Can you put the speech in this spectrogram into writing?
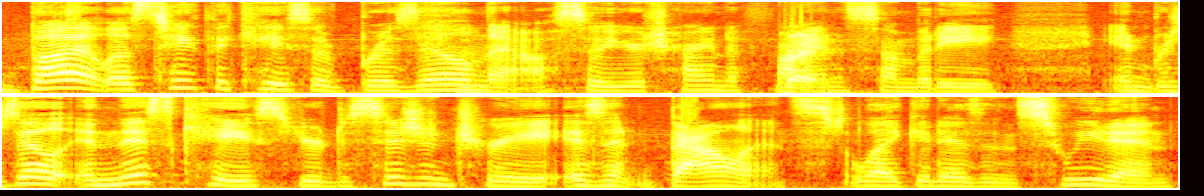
But let's take the case of Brazil now. So you're trying to find Right. somebody in Brazil. In this case, your decision tree isn't balanced like it is in Sweden,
